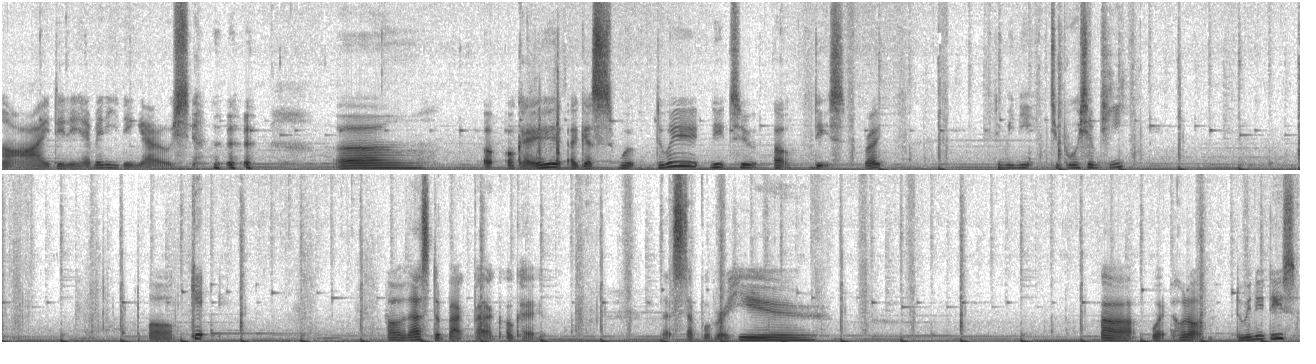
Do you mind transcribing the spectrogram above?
Oh, I didn't have anything else. uh... Oh, okay, I guess we do we need to... Oh, these, right? We need to pour some tea? Okay. Oh, that's the backpack. Okay. Let's step over here. Uh, wait, hold on. Do we need these?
